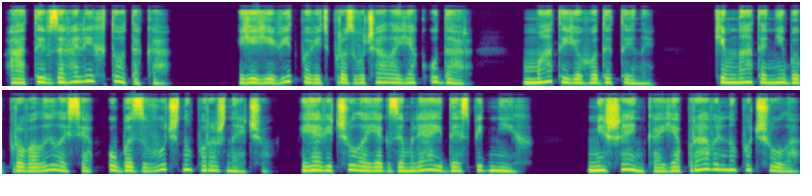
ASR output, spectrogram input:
А ти взагалі хто така? Її відповідь прозвучала як удар мати його дитини. Кімната ніби провалилася у беззвучну порожнечу. Я відчула, як земля йде з-під ніг. Мішенька, я правильно почула,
